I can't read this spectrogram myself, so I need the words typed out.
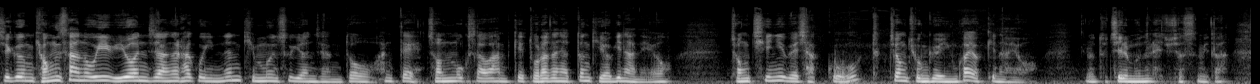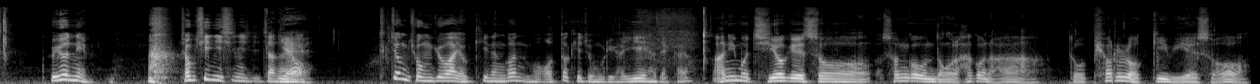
지금 경산호위 위원장을 하고 있는 김문수 위원장도 한때 전 목사와 함께 돌아다녔던 기억이 나네요. 정치인이 왜 자꾸 특정 종교인과 엮이나요? 이런 또 질문을 해주셨습니다. 의원님, 정치인이시잖아요. 예. 특정 종교와 엮이는 건 뭐 어떻게 좀 우리가 이해해야 될까요? 아니 뭐 지역에서 선거 운동을 하거나 또 표를 얻기 위해서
